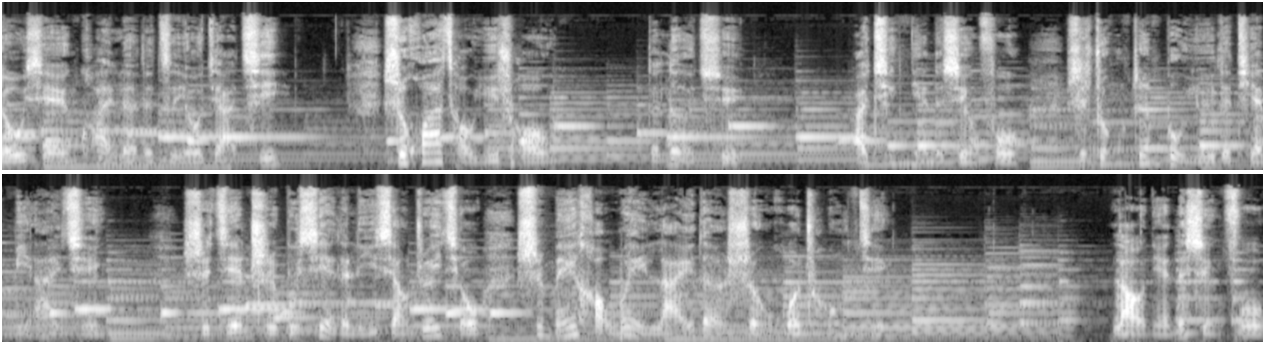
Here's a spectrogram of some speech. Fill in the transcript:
悠闲快乐的自由假期，是花草鱼虫的乐趣；而青年的幸福是忠贞不渝的甜蜜爱情，是坚持不懈的理想追求，是美好未来的生活憧憬。老年的幸福。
